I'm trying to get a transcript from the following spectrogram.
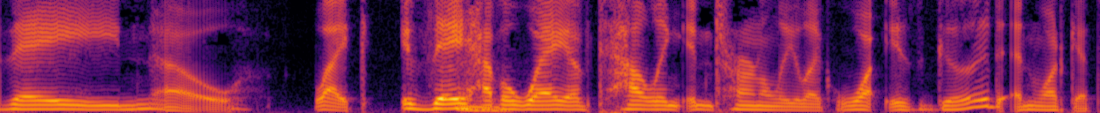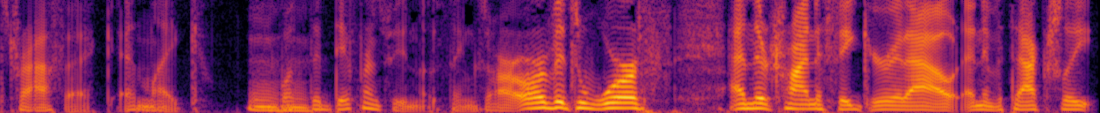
they know like if they mm-hmm. have a way of telling internally like what is good and what gets traffic and like mm-hmm. what the difference between those things are or if it's worth and they're trying to figure it out and if it's actually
